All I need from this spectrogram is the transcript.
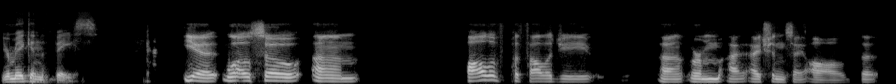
You're making the face. Yeah. Well, so um, all of pathology, uh, or I, I, shouldn't say all, the,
